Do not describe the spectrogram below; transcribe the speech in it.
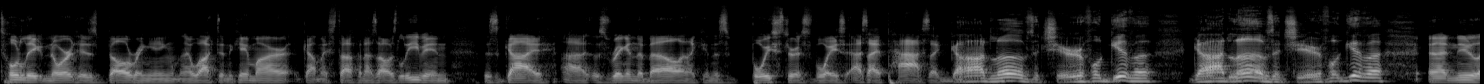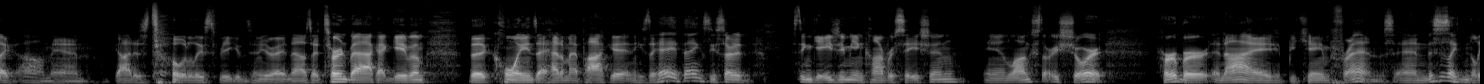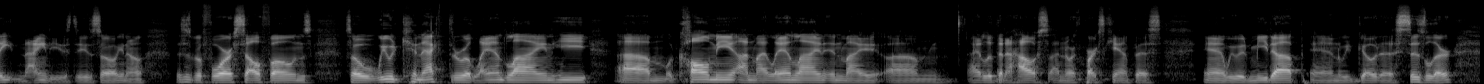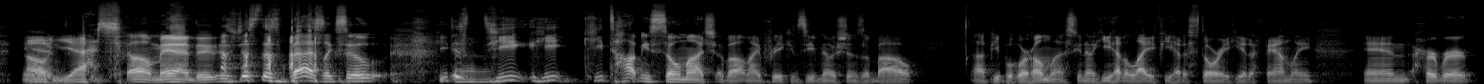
totally ignored his bell ringing. And I walked into Kmart, got my stuff, and as I was leaving, this guy uh, was ringing the bell and like in this boisterous voice as I passed, like God loves a cheerful giver. God loves a cheerful giver. And I knew like, oh man, God is totally speaking to me right now. So I turned back, I gave him the coins I had in my pocket, and he's like, hey, thanks. He started just engaging me in conversation. And long story short, Herbert and I became friends. And this is like late 90s, dude. So, you know, this is before cell phones. So we would connect through a landline. He um, would call me on my landline in my, um, I lived in a house on North Park's campus. And we would meet up and we'd go to Sizzler. Oh yes. Oh man, dude, it's just this best. Like so, he just he he he taught me so much about my preconceived notions about uh, people who are homeless. You know, he had a life, he had a story, he had a family, and Herbert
